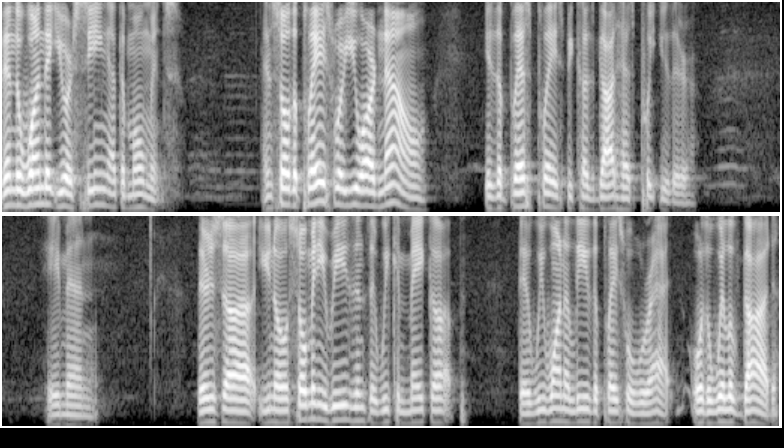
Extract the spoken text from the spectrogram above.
than the one that you are seeing at the moment. And so, the place where you are now is the best place because God has put you there. Amen. There's, uh, you know, so many reasons that we can make up that we want to leave the place where we're at or the will of God.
